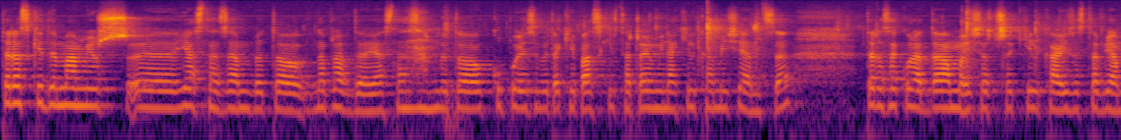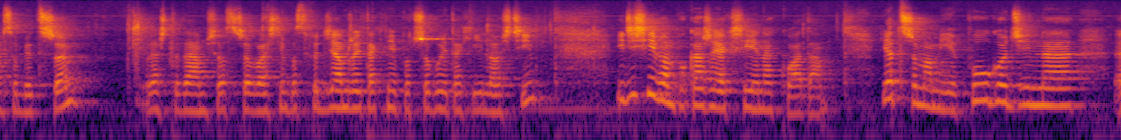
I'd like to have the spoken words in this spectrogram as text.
Teraz, kiedy mam już e, jasne zęby, to naprawdę jasne zęby, to kupuję sobie takie paski, starczają mi na kilka miesięcy. Teraz akurat dałam mojej siostrze kilka i zostawiłam sobie trzy. Resztę dałam siostrze właśnie, bo stwierdziłam, że i tak nie potrzebuję takiej ilości. I dzisiaj Wam pokażę, jak się je nakłada. Ja trzymam je pół godziny yy,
